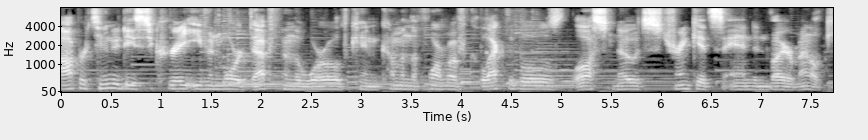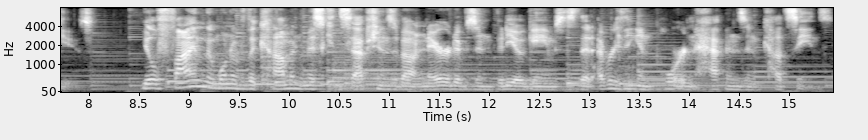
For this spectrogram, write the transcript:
Opportunities to create even more depth in the world can come in the form of collectibles, lost notes, trinkets, and environmental cues. You'll find that one of the common misconceptions about narratives in video games is that everything important happens in cutscenes.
